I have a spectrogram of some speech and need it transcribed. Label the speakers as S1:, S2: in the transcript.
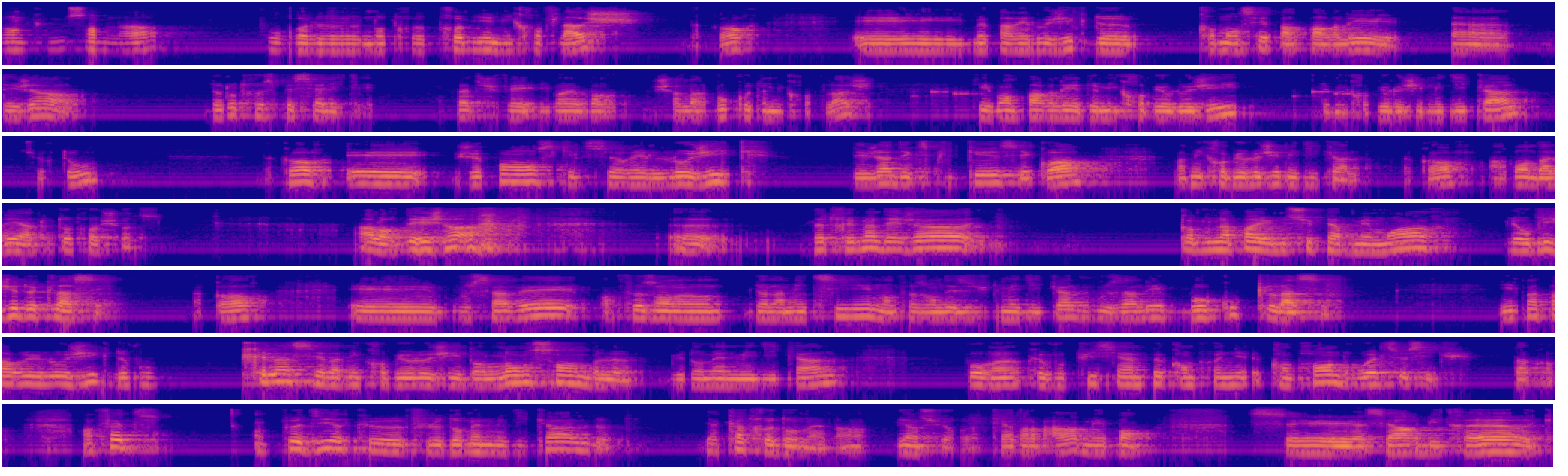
S1: Donc, nous sommes là pour notre premier micro-flash, d'accord? Et il me paraît logique de commencer par parler euh, déjà de notre spécialité. En fait, il va y avoir, beaucoup de micro-flash qui vont parler de microbiologie, de microbiologie médicale surtout, d'accord? Et je pense qu'il serait logique déjà d'expliquer c'est quoi la microbiologie médicale, d'accord? Avant d'aller à toute autre chose. Alors déjà, euh, l'être humain déjà, comme il n'a pas une superbe mémoire, il est obligé de classer, d'accord? Et vous savez, en faisant de la médecine, en faisant des études médicales, vous allez beaucoup classer. Il m'a paru logique de vous classer la microbiologie dans l'ensemble du domaine médical pour que vous puissiez un peu comprendre où elle se situe. D'accord. En fait, on peut dire que le domaine médical, il y a quatre domaines, hein, bien sûr, mais bon, c'est assez arbitraire,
